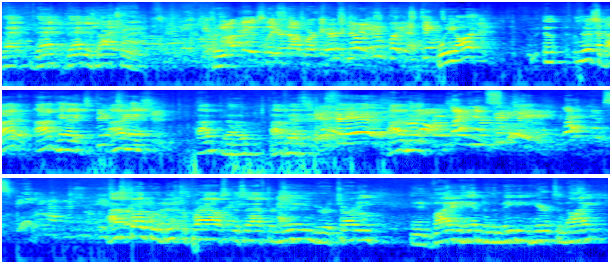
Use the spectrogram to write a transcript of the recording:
That, that, that is not true. We, Obviously, you're not working with the community. We are, uh, listen, I, I've had, I've had, I've, no, I've had. I've had, Let him speak. Let him speak. I spoke with Mr. Prouse this afternoon, your attorney, and invited him to the meeting here tonight.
